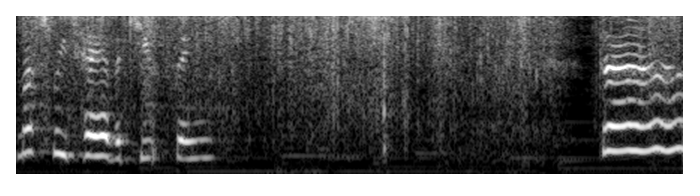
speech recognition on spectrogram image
Must we tear the cute things? Da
